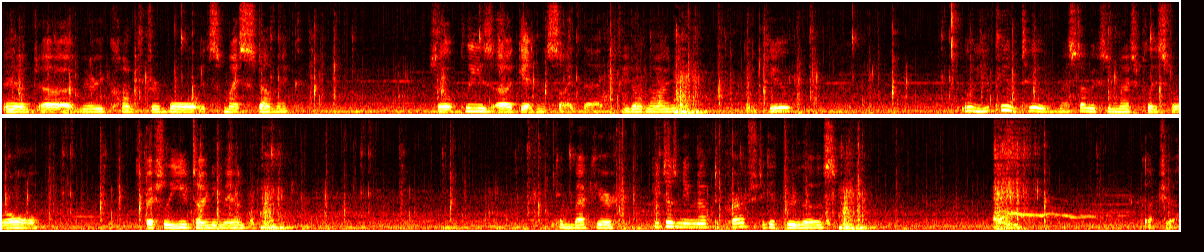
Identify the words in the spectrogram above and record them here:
and uh, very comfortable. It's my stomach. So please uh, get inside that if you don't mind. Thank you. Ooh, you can too. My stomach's a nice place for all. Especially you, tiny man. Come back here. He doesn't even have to crouch to get through those. Gotcha.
